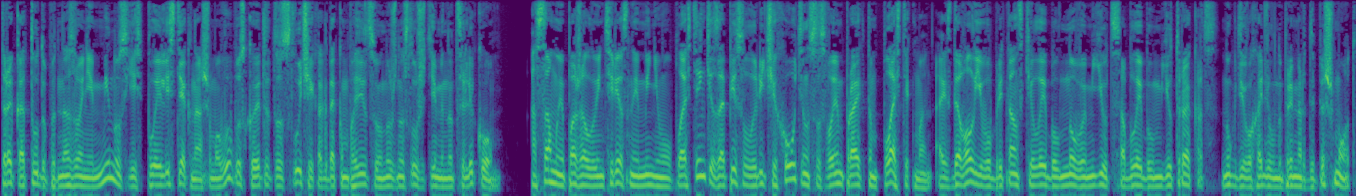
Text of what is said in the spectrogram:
Трек оттуда под названием «Минус» есть в плейлисте к нашему выпуску. Это тот случай, когда композицию нужно слушать именно целиком. А самые, пожалуй, интересные минимум пластинки записывал Ричи Хоутин со своим проектом Man, а издавал его британский лейбл Новый Мьют, саблейбл Mute Records, ну где выходил, например, Депешмот.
